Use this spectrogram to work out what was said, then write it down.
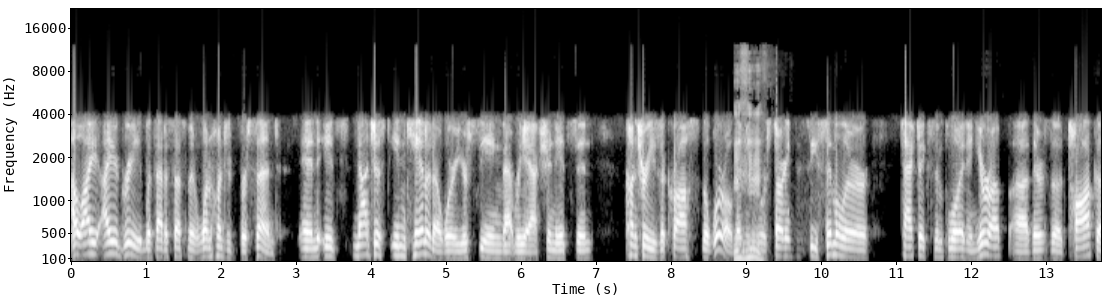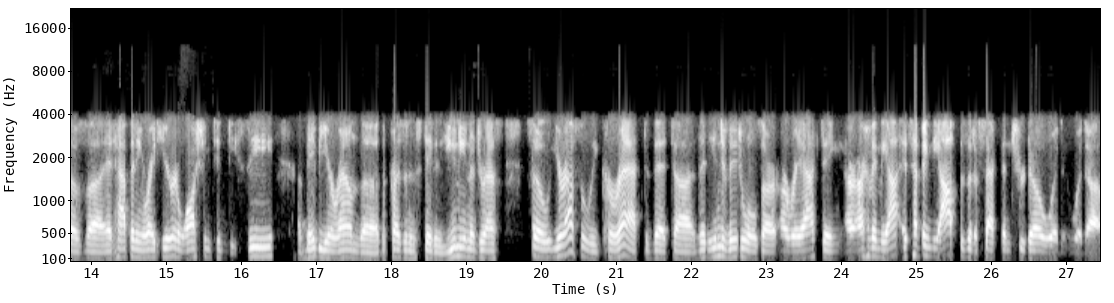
Oh, I, I agree with that assessment 100%. And it's not just in Canada where you're seeing that reaction, it's in countries across the world. Mm-hmm. I mean, mm-hmm. we're starting to see similar tactics employed in Europe. Uh, there's a talk of uh, it happening right here in Washington, D.C., maybe around the, the President's State of the Union address. So you're absolutely correct that uh, that individuals are, are reacting are, are having the it's having the opposite effect than Trudeau would would uh,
